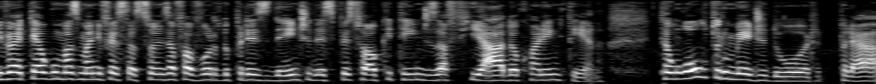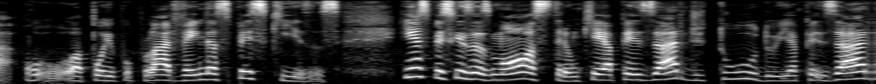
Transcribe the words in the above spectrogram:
e vai ter algumas manifestações a favor do presidente desse pessoal que tem desafiado a quarentena. Então, outro medidor para o, o apoio popular vem das pesquisas. E as pesquisas mostram que, apesar de tudo e apesar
